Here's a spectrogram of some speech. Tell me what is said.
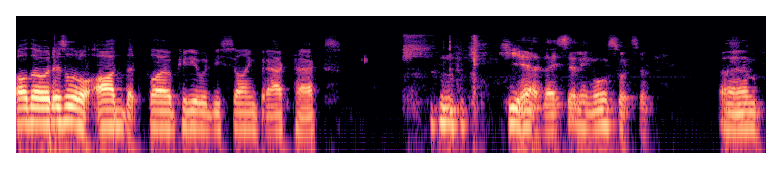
Although it is a little odd that Flyopedia would be selling backpacks. yeah, they're selling all sorts of. Um,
